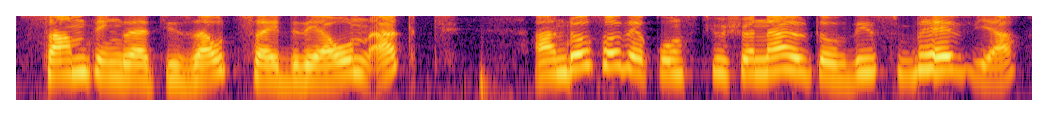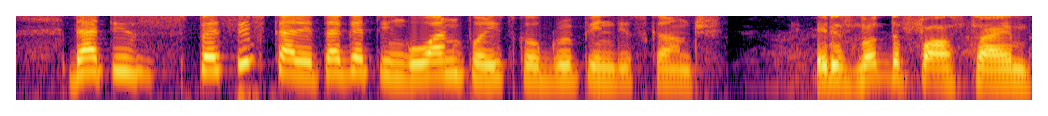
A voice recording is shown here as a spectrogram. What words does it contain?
something that is outside their own act, and also the constitutionality of this behavior that is specifically targeting one political group in this country. It is not the first time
